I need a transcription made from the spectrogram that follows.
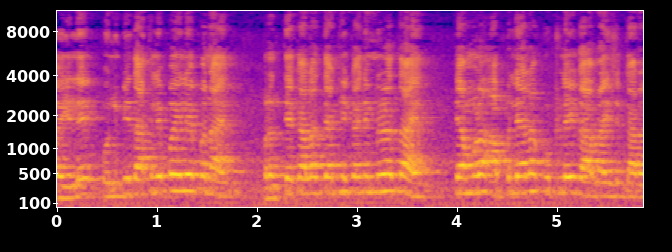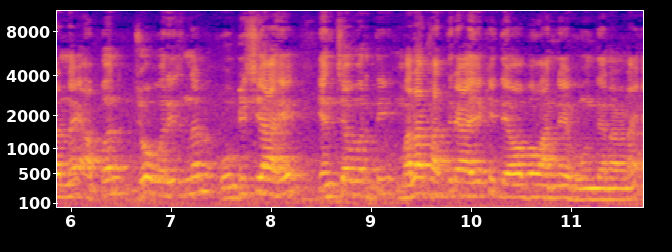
पहिले कुणबी दाखले पहिले पण आहेत. प्रत्येकाला त्या ठिकाणी मिळत आहेत. त्यामुळं आपल्याला कुठलंही घाबरायचे कारण नाही. आपण जो ओरिजिनल ओबीसी आहे यांच्यावरती मला खात्री आहे की देवाभाव अन्याय होऊन देणार नाही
